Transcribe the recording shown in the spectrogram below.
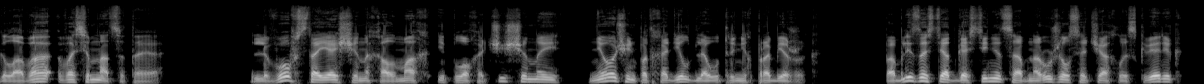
Глава 18 Львов, стоящий на холмах и плохо чищенный, не очень подходил для утренних пробежек. Поблизости от гостиницы обнаружился чахлый скверик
